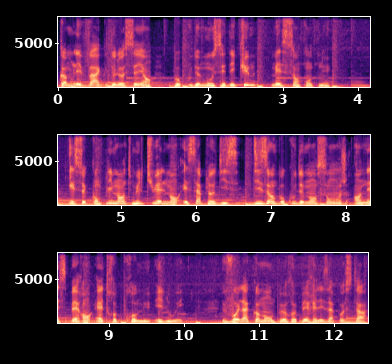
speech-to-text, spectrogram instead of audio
comme les vagues de l'océan, beaucoup de mousse et d'écume, mais sans contenu. Ils se complimentent mutuellement et s'applaudissent, disant beaucoup de mensonges en espérant être promus et loués. Voilà comment on peut repérer les apostats.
